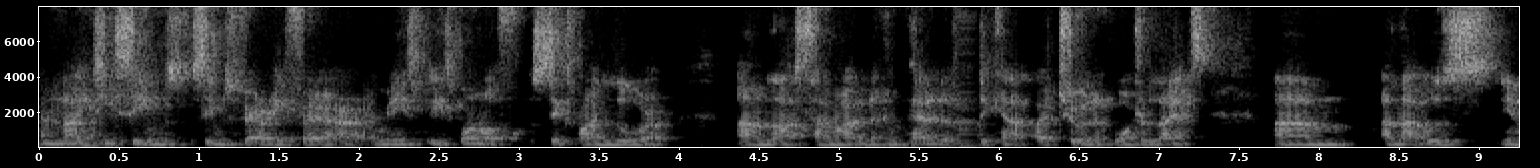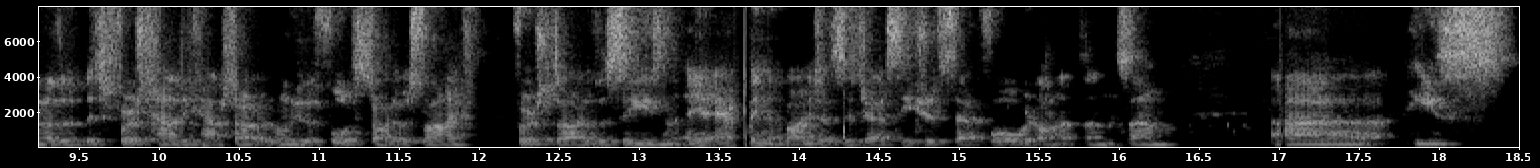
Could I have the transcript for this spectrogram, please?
ninety seems seems very fair. I mean, he's he's one off six pound lower um, last time out in a competitive handicap by two and a quarter lengths, um, and that was you know the, his first handicap start, only the fourth start of his life, first start of the season. Everything about it suggests he should step forward on it, and um, uh, he's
